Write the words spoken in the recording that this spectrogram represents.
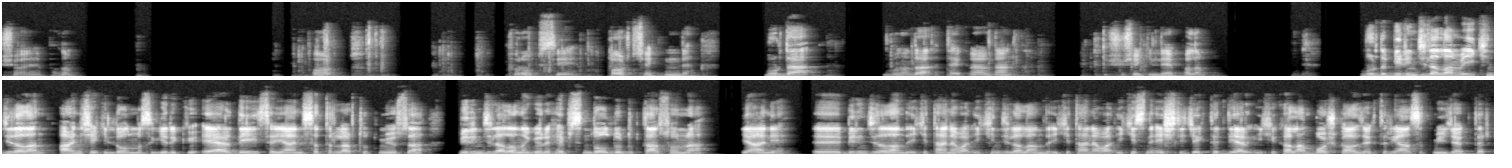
şöyle yapalım. Port proxy port şeklinde. Burada bunu da tekrardan şu şekilde yapalım. Burada birinci alan ve ikinci alan aynı şekilde olması gerekiyor. Eğer değilse yani satırlar tutmuyorsa birinci alana göre hepsini doldurduktan sonra yani e, birinci alanda iki tane var. ikinci alanda iki tane var. İkisini eşleyecektir. Diğer iki kalan boş kalacaktır. Yansıtmayacaktır.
